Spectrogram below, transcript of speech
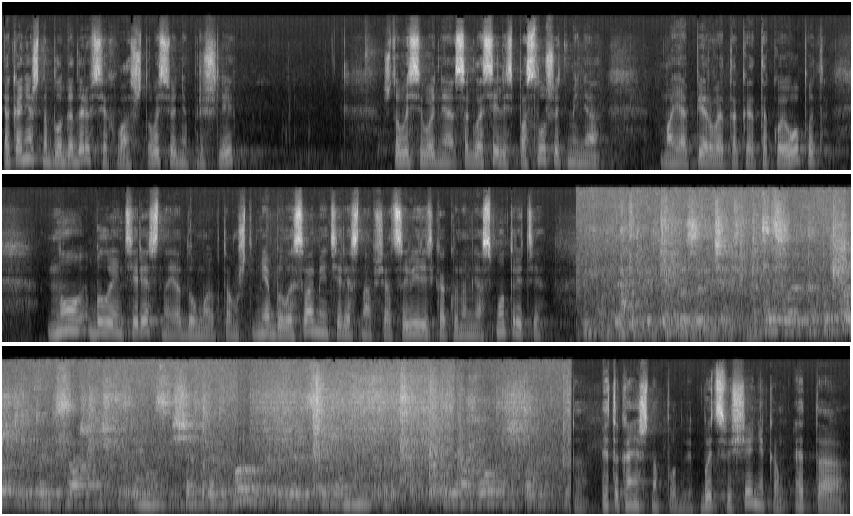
Я, конечно, благодарю всех вас, что вы сегодня пришли, что вы сегодня согласились послушать меня моя первая такая, такой опыт. Но было интересно, я думаю, потому что мне было и с вами интересно общаться, видеть, как вы на меня смотрите. Это, это замечательно. Отец, это то, что в итоге с вашей точки зрения священство это подвиг или служение, или работа, что Да, это, конечно, подвиг. Быть священником – это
